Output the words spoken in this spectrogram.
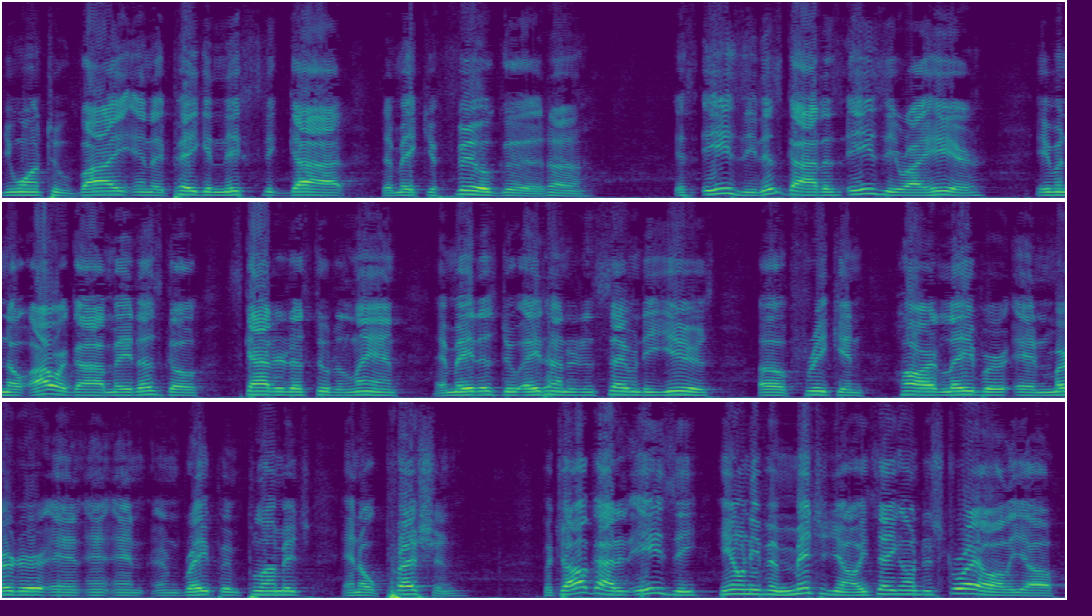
You want to vie in a paganistic God to make you feel good, huh? It's easy. This God is easy right here. Even though our God made us go, scattered us through the land, and made us do 870 years of freaking hard labor and murder and, and, and, and rape and plumage and oppression But y'all got it easy. He don't even mention y'all. He say he gonna destroy all of y'all.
